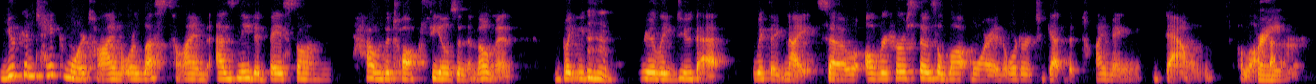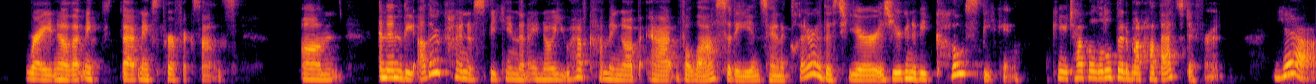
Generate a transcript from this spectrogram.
you can take more time or less time as needed based on how the talk feels in the moment. But you mm-hmm. can really do that with Ignite. So I'll rehearse those a lot more in order to get the timing down a lot right. better. Right. No, that makes that makes perfect sense. Um, and then the other kind of speaking that I know you have coming up at Velocity in Santa Clara this year is you're going to be co-speaking. Can you talk a little bit about how that's different? Yeah.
